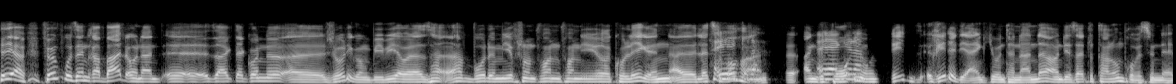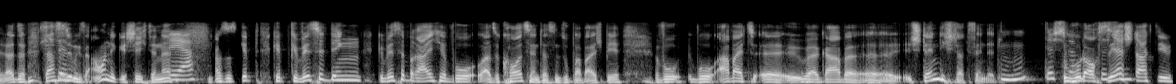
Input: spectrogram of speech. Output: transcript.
ja, 5% Rabatt. Und dann äh, sagt der Kunde, äh, Entschuldigung, Bibi, aber das wurde mir schon von, von Ihrer Kollegin äh, letzte ja, Woche an, äh, angeboten ja, genau. und redet, redet ihr eigentlich untereinander und ihr seid total unprofessionell. Also das Stimmt. ist übrigens auch eine Geschichte, ne? Ja. Also es gibt, gibt gewisse Dinge, gewisse Bereiche, wo, also Callcenter ist ein super Beispiel, wo, wo Arbeitsübergabe äh, ständig stattfindet. Mhm, das stimmt, wo du auch sehr stimmt. stark die,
